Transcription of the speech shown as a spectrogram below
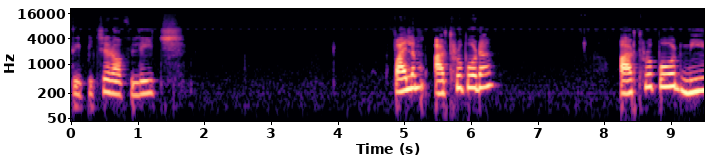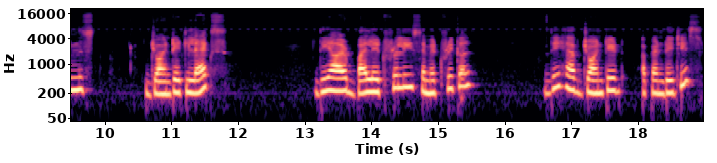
the picture of leech. Phylum Arthropoda. Arthropod means jointed legs they are bilaterally symmetrical. They have jointed appendages,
